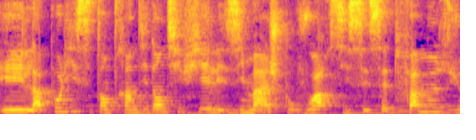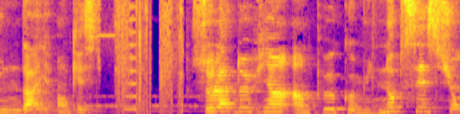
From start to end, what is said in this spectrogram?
et la police est en train d'identifier les images pour voir si c'est cette fameuse Hyundai en question. Cela devient un peu comme une obsession,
